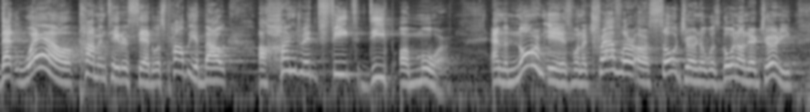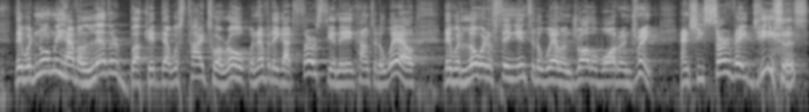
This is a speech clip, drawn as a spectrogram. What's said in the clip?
That well, commentators said, was probably about 100 feet deep or more. And the norm is when a traveler or a sojourner was going on their journey, they would normally have a leather bucket that was tied to a rope. Whenever they got thirsty and they encountered a well, they would lower the thing into the well and draw the water and drink. And she surveyed Jesus,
